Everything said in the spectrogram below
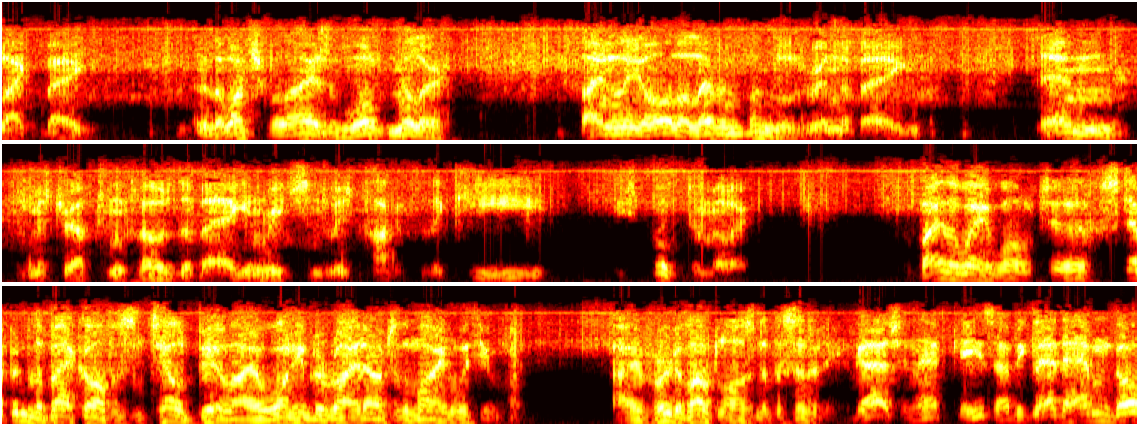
black bag. Under the watchful eyes of Walt Miller, finally all 11 bundles were in the bag. Then Mr. Upton closed the bag and reached into his pocket for the key. He spoke to Miller. By the way, Walt, uh, step into the back office and tell Bill I want him to ride out to the mine with you. I've heard of outlaws in the vicinity. Gosh, in that case, I'll be glad to have him go.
